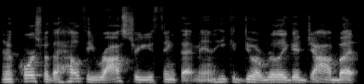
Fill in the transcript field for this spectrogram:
And of course, with a healthy roster, you think that man, he could do a really good job. But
